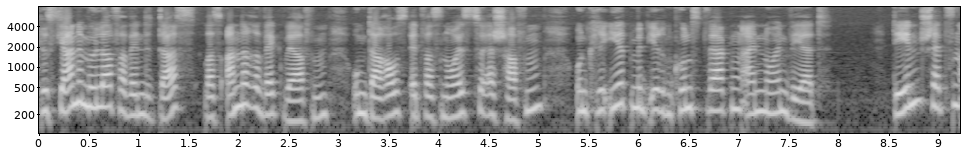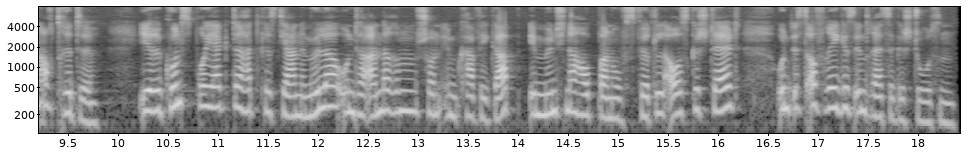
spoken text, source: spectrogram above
Christiane Müller verwendet das, was andere wegwerfen, um daraus etwas Neues zu erschaffen und kreiert mit ihren Kunstwerken einen neuen Wert. Den schätzen auch Dritte. Ihre Kunstprojekte hat Christiane Müller unter anderem schon im Café Gap im Münchner Hauptbahnhofsviertel ausgestellt und ist auf reges Interesse gestoßen.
